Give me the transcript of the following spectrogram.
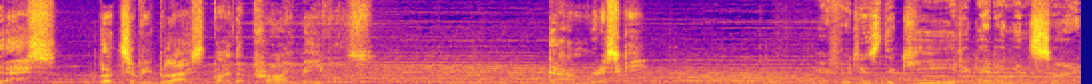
Yes, but to be blessed by the prime evils. Damn risky. If it is the key to getting inside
